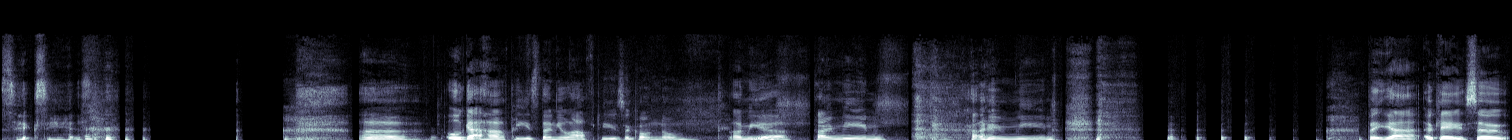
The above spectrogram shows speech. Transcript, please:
six years. Uh, or get herpes, then you'll have to use a condom. I mean, Yeah. I mean, I mean. But yeah, okay, so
